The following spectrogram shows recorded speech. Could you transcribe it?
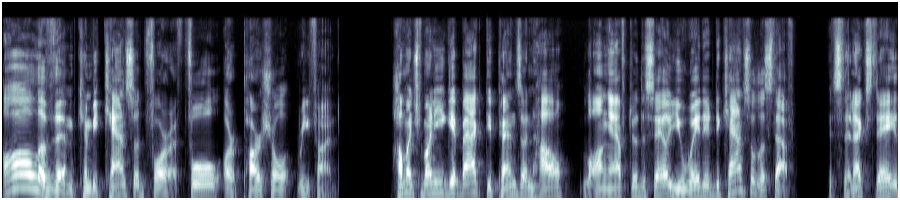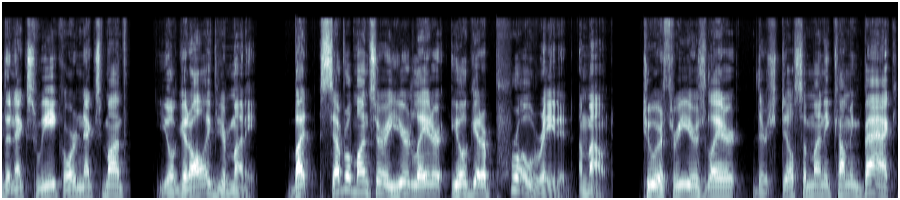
All of them can be canceled for a full or partial refund. How much money you get back depends on how long after the sale you waited to cancel the stuff. It's the next day, the next week, or next month, you'll get all of your money. But several months or a year later, you'll get a prorated amount. Two or three years later, there's still some money coming back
